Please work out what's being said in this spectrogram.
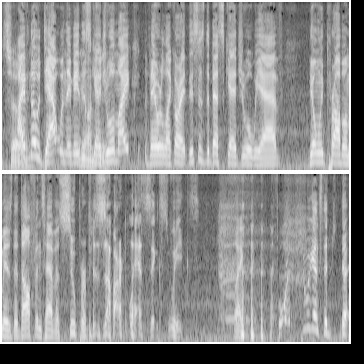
so I have no doubt when they made the schedule, you. Mike, they were like, all right, this is the best schedule we have. The only problem is the Dolphins have a super bizarre last six weeks. Like four, two against the, the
